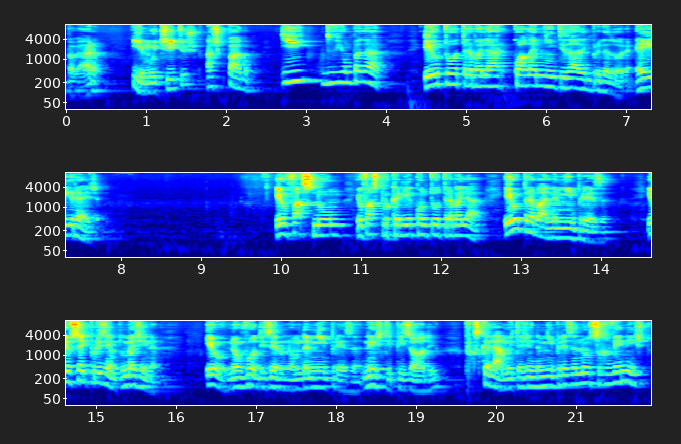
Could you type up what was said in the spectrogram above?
Pagaram. E em muitos sítios acho que pagam. E deviam pagar. Eu estou a trabalhar, qual é a minha entidade empregadora? É a igreja. Eu faço nome, eu faço porcaria quando estou a trabalhar. Eu trabalho na minha empresa. Eu sei que, por exemplo, imagina, eu não vou dizer o nome da minha empresa neste episódio, porque se calhar muita gente da minha empresa não se revê nisto.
